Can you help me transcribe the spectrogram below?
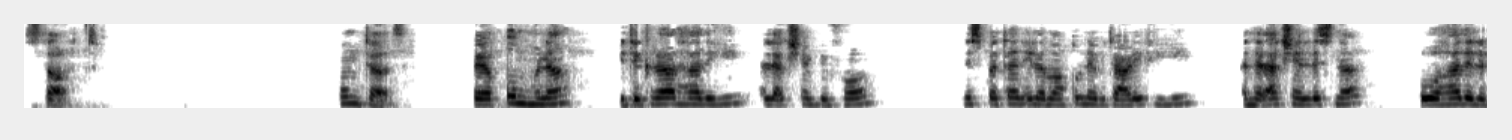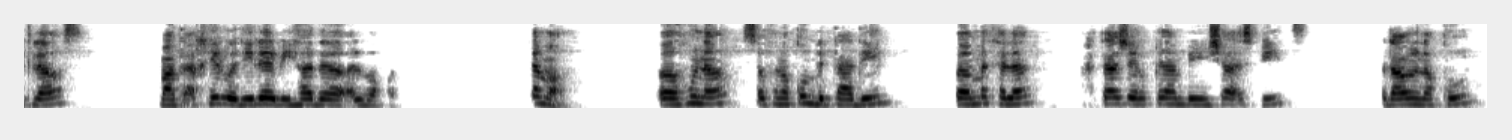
start ممتاز. فيقوم هنا بتكرار هذه ال action perform نسبة إلى ما قلنا بتعريفه أن ال action listener هو هذا ال class مع تأخير و delay بهذا الوقت. تمام. فهنا سوف نقوم بالتعديل. فمثلا أحتاج إلى القيام بإنشاء speed فدعونا نقول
